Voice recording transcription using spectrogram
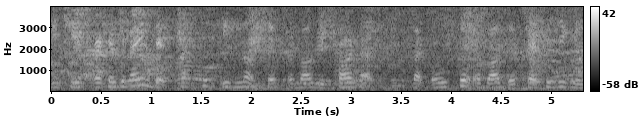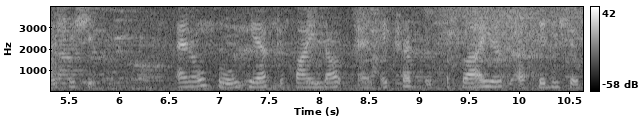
which is recognize that success is not just about the product, but also about the strategic relationships. And also, he have to find out and attract the suppliers of the dishes.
